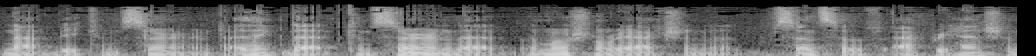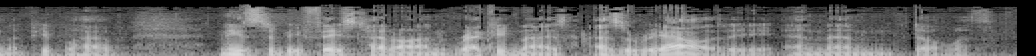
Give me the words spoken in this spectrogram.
not be concerned. I think that concern, that emotional reaction, that sense of apprehension that people have needs to be faced head on, recognized as a reality, and then dealt with.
